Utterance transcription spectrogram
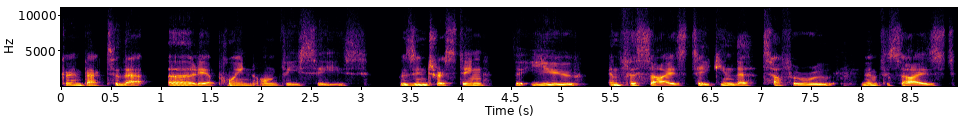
Going back to that earlier point on VCs, it was interesting that you emphasized taking the tougher route. You emphasized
